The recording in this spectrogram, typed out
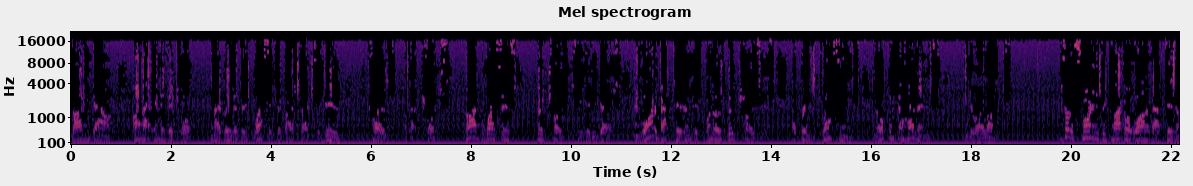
shining down on that individual, and I believe that there's blessings that God starts to do because of that choice. God blesses good choices. He does. And water baptism is one of those good choices that brings blessings and opens the heavens into our lives. So this morning, as we talk about water baptism,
